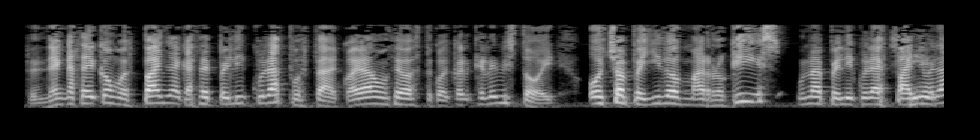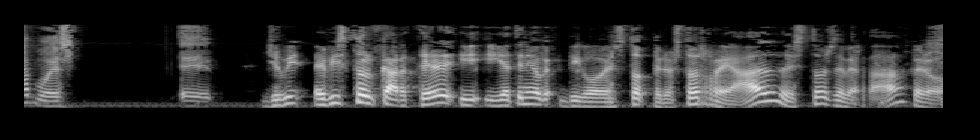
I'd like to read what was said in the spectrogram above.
tendrían que hacer como España, que hacer películas, pues para, ¿cuál, era- cuál- cuál- qué he visto hoy? Ocho apellidos marroquíes, una película española, pues, eh, Yo vi- he visto el cartel y, y he tenido que. Digo, esto, ¿pero esto es real? ¿Esto es de verdad? Pero.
